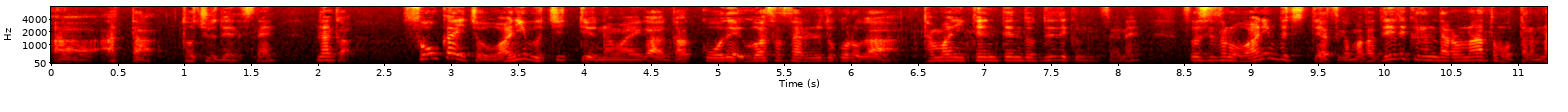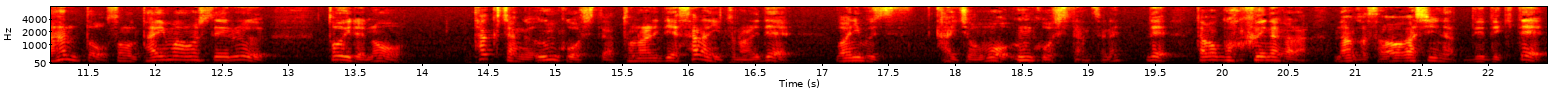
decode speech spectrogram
ああった途中でですね。なんか総会長ワニブチっていう名前が学校で噂されるところがたまに点々と出てくるんですよね。そしてそのワニブチってやつがまた出てくるんだろうなと思ったらなんとその怠慢をしているトイレのタクちゃんがうんこをしてた隣でさらに隣でワニブチ会長もうんこをしてたんですよね。でタバコを食いながらなんか騒がしいなって出てきて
